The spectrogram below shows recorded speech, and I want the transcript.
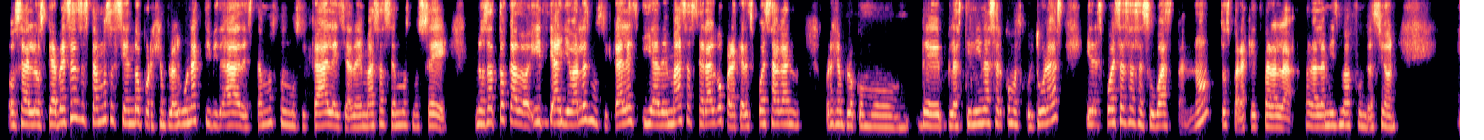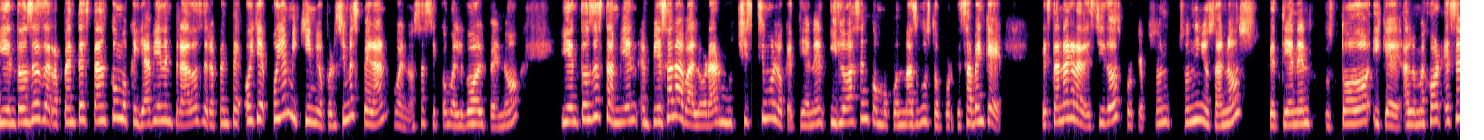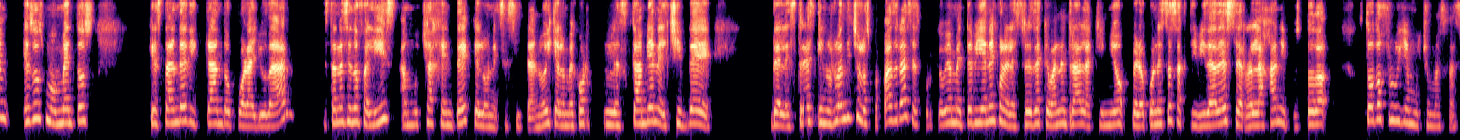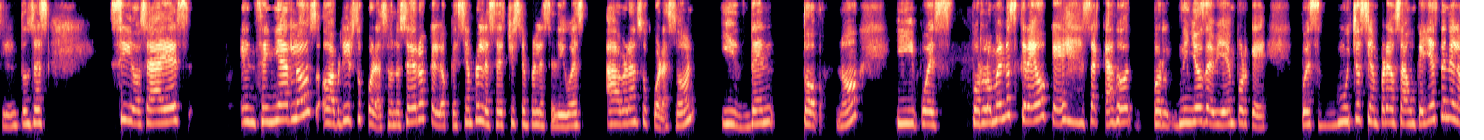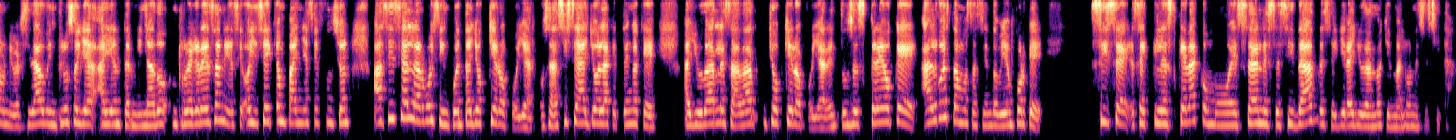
O sea, los que a veces estamos haciendo, por ejemplo, alguna actividad, estamos con musicales y además hacemos, no sé, nos ha tocado ir a llevarles musicales y además hacer algo para que después hagan, por ejemplo, como de plastilina, hacer como esculturas y después esas se subastan, ¿no? Entonces, para que, para la, para la misma fundación. Y entonces de repente están como que ya bien entrados, de repente, oye, voy a mi quimio, pero si me esperan, bueno, es así como el golpe, ¿no? Y entonces también empiezan a valorar muchísimo lo que tienen y lo hacen como con más gusto, porque saben que están agradecidos porque pues, son, son niños sanos, que tienen pues todo y que a lo mejor ese, esos momentos que están dedicando por ayudar, están haciendo feliz a mucha gente que lo necesita, ¿no? Y que a lo mejor les cambian el chip de, del estrés y nos lo han dicho los papás, gracias, porque obviamente vienen con el estrés de que van a entrar a la quimio, pero con estas actividades se relajan y pues todo, todo fluye mucho más fácil. Entonces, sí, o sea, es enseñarlos o abrir su corazón. O sea, creo que lo que siempre les he hecho y siempre les digo es abran su corazón y den todo, ¿no? Y pues por lo menos creo que he sacado por niños de bien porque pues muchos siempre, o sea, aunque ya estén en la universidad o incluso ya hayan terminado, regresan y dicen, oye, si hay campaña, si hay función, así sea el árbol 50, yo quiero apoyar, o sea, así sea yo la que tenga que ayudarles a dar, yo quiero apoyar. Entonces, creo que algo estamos haciendo bien porque sí se, les queda como esa necesidad de seguir ayudando a quien más lo necesita.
